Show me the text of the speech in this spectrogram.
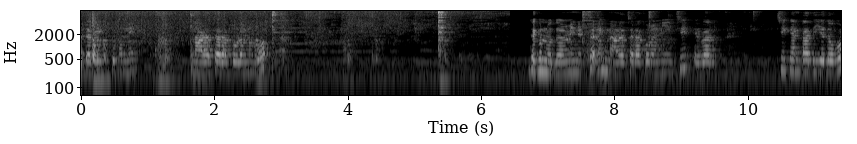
এটাকে একটুখানি নাড়াচাড়া করে নেব। দেখুন মিনিট খানিক নাড়াচাড়া করে নিয়েছি। এবার চিকেনটা দিয়ে দেবো।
